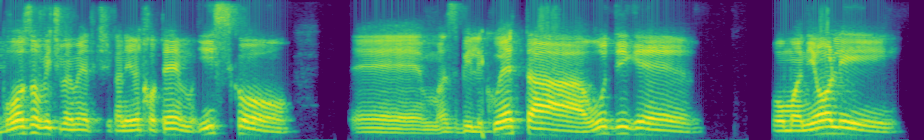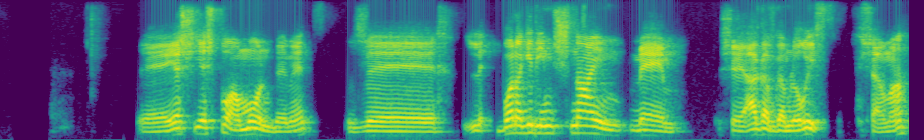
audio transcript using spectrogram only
ברוזוביץ' באמת, שכנראה חותם, איסקו, אמ, אזפיליקואטה, רודיגר, רומניולי, אה, יש, יש פה המון באמת, ובוא נגיד אם שניים מהם, שאגב גם לוריס שמה,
